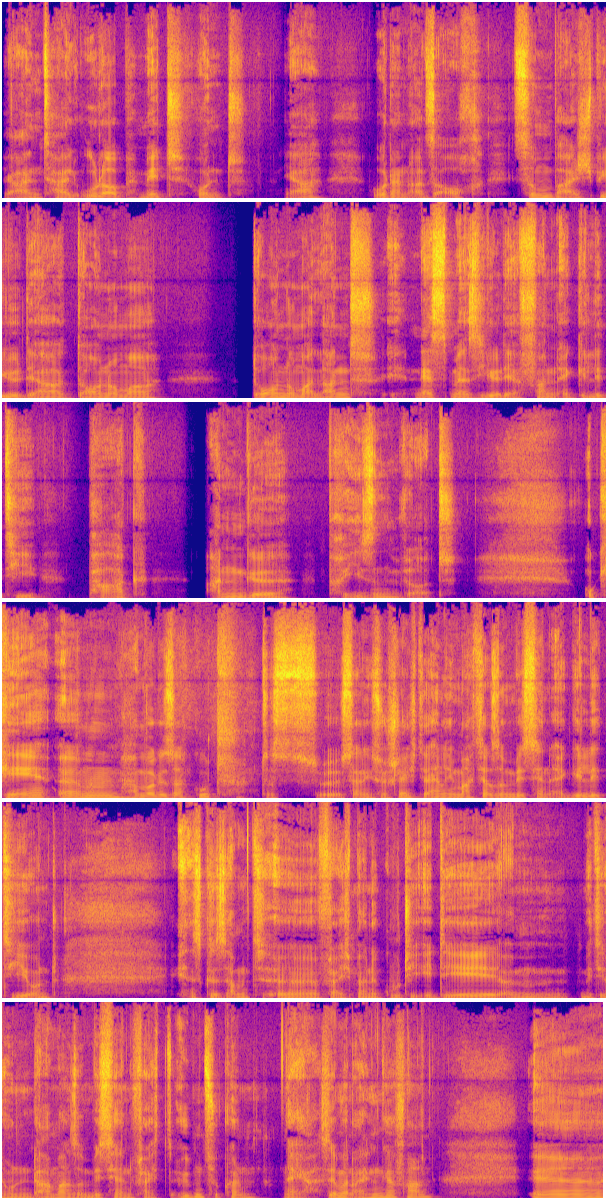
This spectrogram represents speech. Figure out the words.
ja, einen Teil Urlaub mit Hund. Ja, wo dann also auch zum Beispiel der Dornumer, Dornumer Land, Nesmersil, der Fun Agility Park angepriesen wird. Okay, ähm, haben wir gesagt, gut, das ist ja nicht so schlecht. Der Henry macht ja so ein bisschen Agility und insgesamt äh, vielleicht mal eine gute Idee, ähm, mit den Hunden da mal so ein bisschen vielleicht üben zu können. Naja, sind wir da hingefahren. Äh,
